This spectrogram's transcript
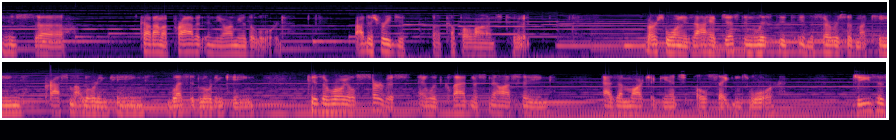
is uh, called "I'm a Private in the Army of the Lord." I'll just read you a couple of lines to it. Verse one is, "I have just enlisted in the service of my King, Christ, my Lord and King, blessed Lord and King." Tis a royal service, and with gladness now I sing, as I march against old Satan's war. Jesus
